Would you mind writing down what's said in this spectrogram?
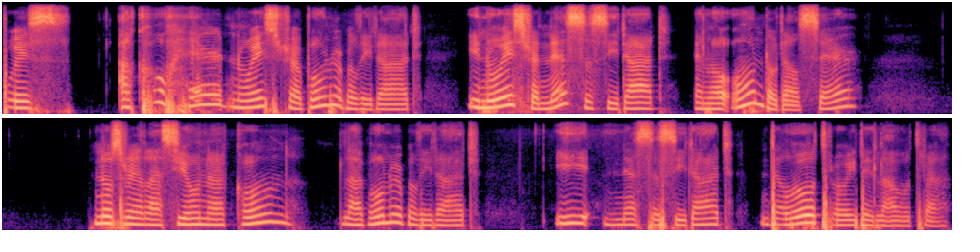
pues acoger nuestra vulnerabilidad y nuestra necesidad en lo hondo del ser nos relaciona con la vulnerabilidad y necesidad del otro y de la otra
